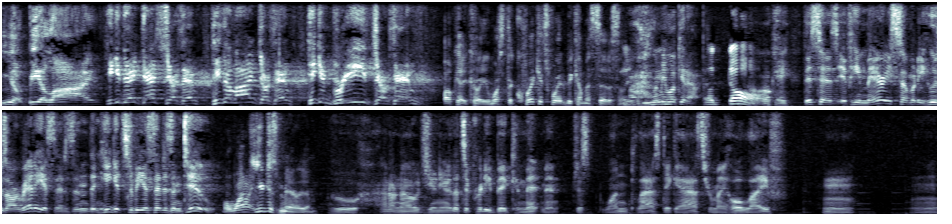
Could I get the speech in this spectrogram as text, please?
you know, be alive. He can take tests, Joseph. He's alive, Joseph. He can breathe, Joseph. Okay, Cody, what's the quickest way to become a citizen? Ah, Let me look it up. A doll. Oh, okay, this says if he marries somebody who's already a citizen, then he gets to be a citizen too. Well, why don't you just marry him? Ooh, I don't know, Junior. That's a pretty big commitment. Just one plastic ass for my whole life? Hmm. Hmm.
